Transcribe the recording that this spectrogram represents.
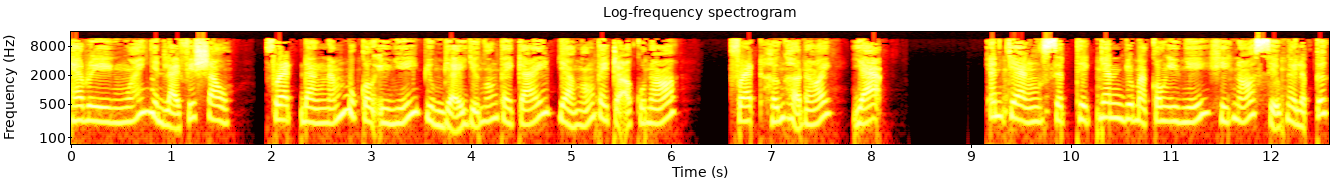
Harry ngoái nhìn lại phía sau. Fred đang nắm một con yêu nhí dùng dãy giữa ngón tay cái và ngón tay trỏ của nó. Fred hứng hở nói, dạ. Anh chàng xịt thiệt nhanh vô mặt con yêu nhí khiến nó xỉu ngay lập tức.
